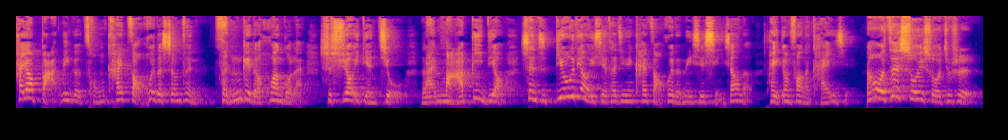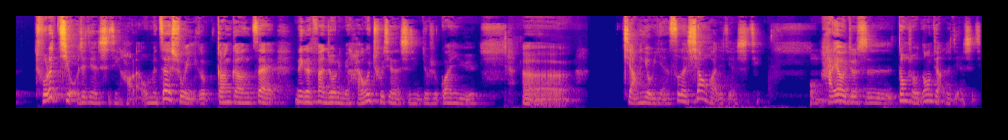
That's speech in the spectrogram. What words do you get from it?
他要把那个从开早会的身份整给他换过来，是需要一点酒来麻痹掉，甚至丢掉一些他今天开早会的那些形象的，他也更放得开一些。然后我再说一说，就是除了酒这件事情，好了，我们再说一个刚刚在那个饭桌里面还会出现的事情，就是关于呃讲有颜色的笑话这件事情，还有就是动手动脚这件事情。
